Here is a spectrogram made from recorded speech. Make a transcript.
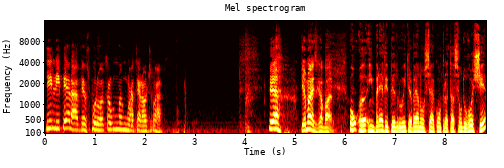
e liberar, vez por outra, um, um lateral de lado. É. O que mais, Gabardo? Bom, ah, em breve, Pedro o Inter vai anunciar a contratação do Rocher.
